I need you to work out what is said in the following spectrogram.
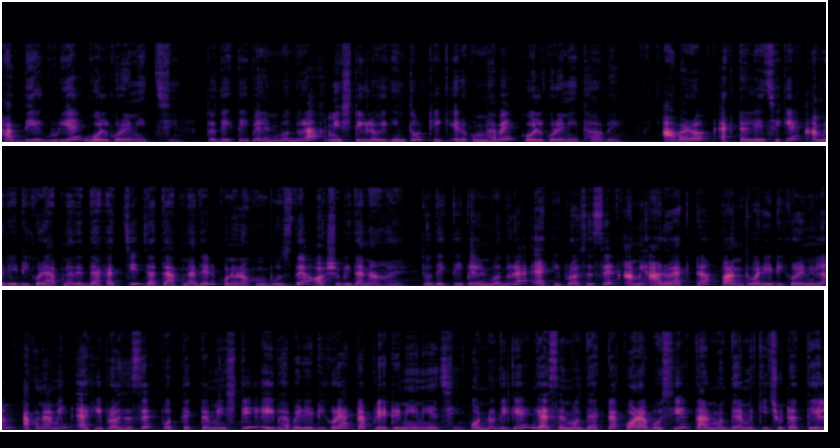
হাত দিয়ে ঘুরিয়ে গোল করে নিচ্ছি। তো দেখতেই পেলেন বন্ধুরা, মিষ্টিগুলোকে কিন্তু ঠিক এরকমভাবে গোল করে নিতে হবে। আবারও একটা লেচিকে আমি রেডি করে আপনাদের দেখাচ্ছি যাতে আপনাদের কোনো রকম বুঝতে অসুবিধা না হয়। তো দেখতেই পেলেন বন্ধুরা, একই প্রসেসে আমি আরও একটা পান্তুয়া রেডি করে নিলাম। এখন আমি একই প্রসেসে প্রত্যেকটা মিষ্টি এইভাবে রেডি করে একটা প্লেটে নিয়ে নিয়েছি। অন্যদিকে গ্যাসের মধ্যে একটা কড়া বসিয়ে তার মধ্যে আমি কিছুটা তেল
